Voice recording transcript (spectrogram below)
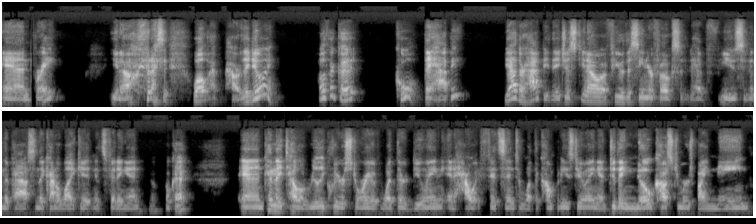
and great, you know. And I said, well, how are they doing? Oh, they're good. Cool. They happy? Yeah, they're happy. They just, you know, a few of the senior folks have used it in the past and they kind of like it and it's fitting in. Okay. And can they tell a really clear story of what they're doing and how it fits into what the company's doing? And do they know customers by name?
